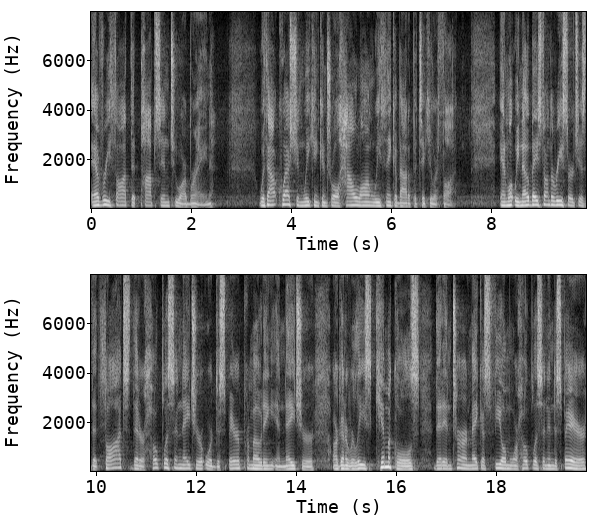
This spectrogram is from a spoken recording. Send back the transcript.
every thought that pops into our brain, without question, we can control how long we think about a particular thought. And what we know based on the research is that thoughts that are hopeless in nature or despair promoting in nature are going to release chemicals that in turn make us feel more hopeless and in despair,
